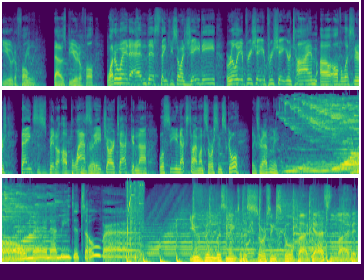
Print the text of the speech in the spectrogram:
Beautiful. Really. That was beautiful. What a way to end this. Thank you so much, JD. Really appreciate you. Appreciate your time. Uh, all the listeners, thanks. This has been a, a blast Great. at HR Tech, and uh, we'll see you next time on Sourcing School. Thanks for having me. Oh man, that means it's over. You've been listening to the Sourcing School podcast live at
